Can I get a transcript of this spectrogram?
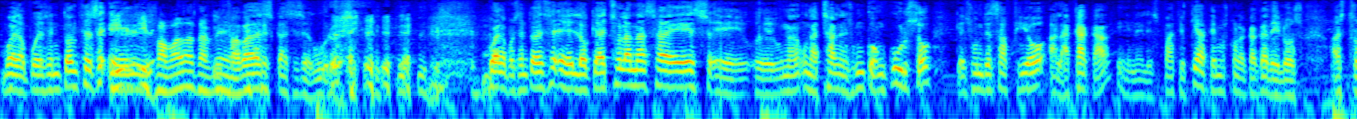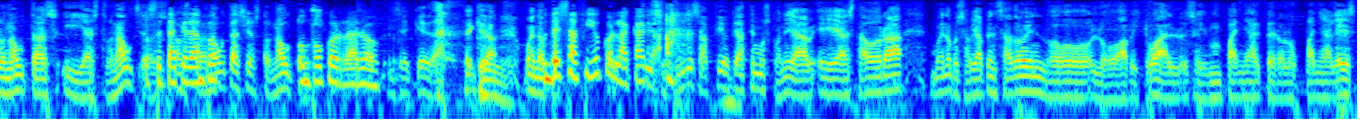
Bueno, pues entonces... Y, el- y fabada también. Y fabada es casi seguro. bueno, pues entonces eh, lo que ha hecho la NASA es eh, eh, una, una challenge, un concurso, que es un desafío a la caca en el espacio. ¿Qué hacemos con la caca de los astronautas y astronautas? Se te ha quedado un po- astronautas y astronautas. Un poco raro. Y se queda, queda. Bueno, Un pues- desafío con la caca. Sí, sí, un desafío. ¿Qué hacemos con ella? Eh, hasta ahora, bueno, pues había pensado en lo, lo habitual, es un pañal, pero los pañales,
